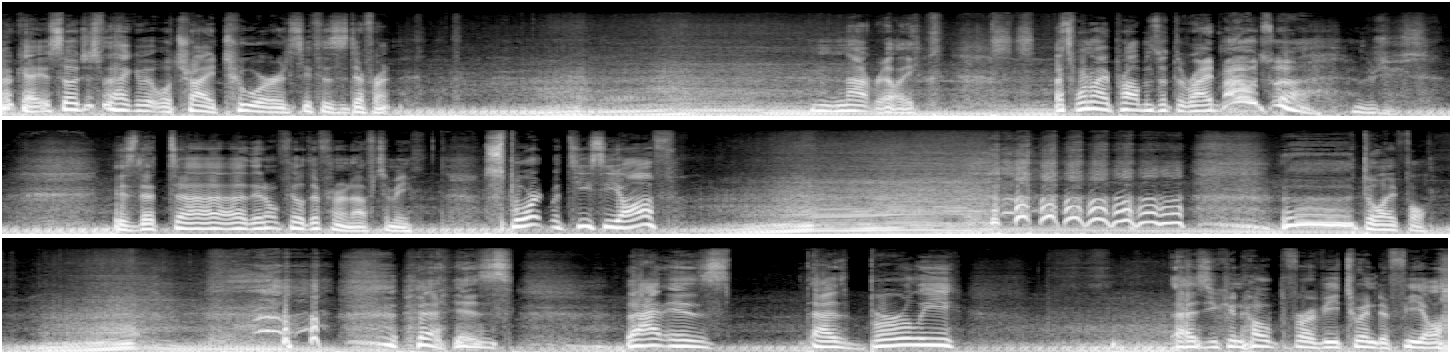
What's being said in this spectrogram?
Okay, so just for the heck of it, we'll try tour and see if this is different. Not really. That's one of my problems with the ride modes. Ugh, is that uh, they don't feel different enough to me. Sport with TC off. Delightful. that is that is as burly as you can hope for a V-twin to feel,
